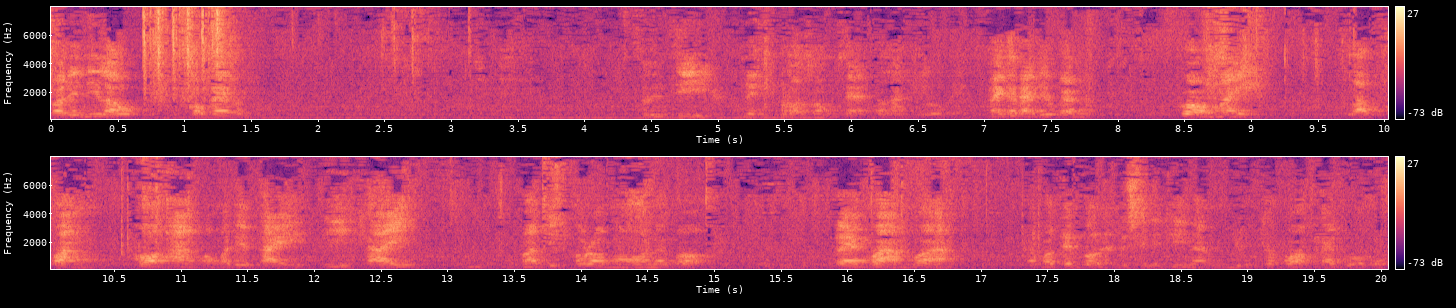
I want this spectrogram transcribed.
ประเด็นนี้เราก็แปลไปพื้นที่หนึ่งต่อสองแสนตารางกิโลเมตร ในขณะเดียวกันก็ไม่ รับฟังข้ออ้างของประเทศไทยที่ใช้มติครมอแล้วก็แปลความว่าคำว่า temple and vicinity นั้นอยู่เฉพาะแค่ตัวผม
